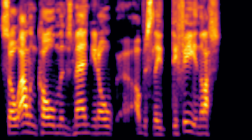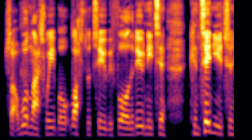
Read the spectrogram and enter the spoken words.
So Allan Coleman's men, you know, obviously defeating the last sort of won last week, but lost the two before. They do need to continue to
